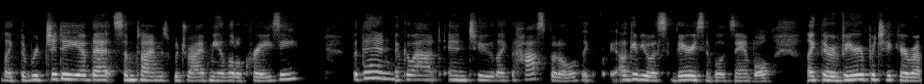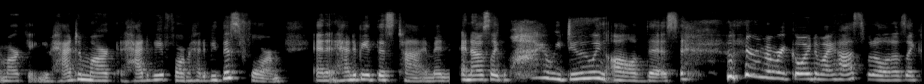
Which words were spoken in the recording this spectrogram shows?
like the rigidity of that sometimes would drive me a little crazy but then I go out into like the hospital. Like I'll give you a very simple example. Like they were very particular about marking. You had to mark. It had to be a form. It had to be this form, and it had to be at this time. And and I was like, why are we doing all of this? I remember going to my hospital and I was like,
